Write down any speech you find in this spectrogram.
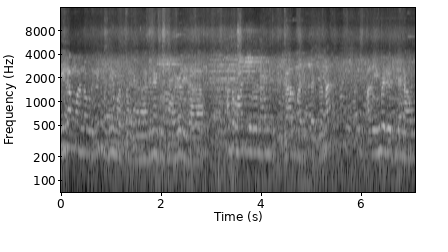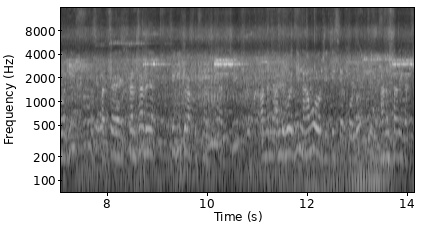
ನೀಲಮ್ಮ ಅನ್ನೋ ಹುಡುಗಿ ಮದುವೆ ಮಾಡ್ತಾ ಇದ್ದಾರೆ ಹದಿನೆಂಟು ವರ್ಷ ಹೊರಗಡೆ ಇದ್ದಾಳ. ಅಂತ ಒನ್ ಜೀರೋ ನೈನ್ ಕಾಲ್ ಮಾಡಿದ ತಕ್ಷಣ ಅದು ಇಮಿಡಿಯೇಟ್ಲಿ ನಾವು ಹೋಗಿ ಕನ್ಸರ್ಡ್ ಸಿ ಡಿ ಪಿ ಆಫೀಸ್ನಲ್ಲಿ ಕಳಿಸಿ ಅದನ್ನು ಅಲ್ಲಿ ಹೋಗಿ ನಾವು ಅವ್ರ ಜೊತೆ ಸೇರಿಕೊಂಡು ಅದನ್ನು ತಡೆಗಟ್ಟಿ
